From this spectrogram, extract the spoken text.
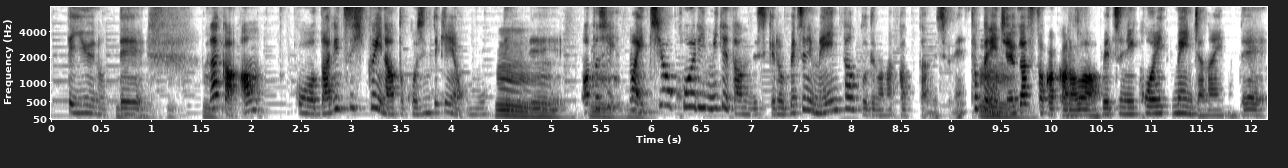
うっていうのって、うん、なんかあんこう打率低いなと個人的には思っていて、私、まあ、一応小売り見てたんですけど別にメイン担当ではなかったんですよね。特に10月とかからは別に小売メインじゃないので、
